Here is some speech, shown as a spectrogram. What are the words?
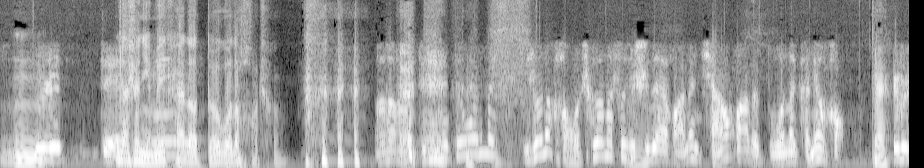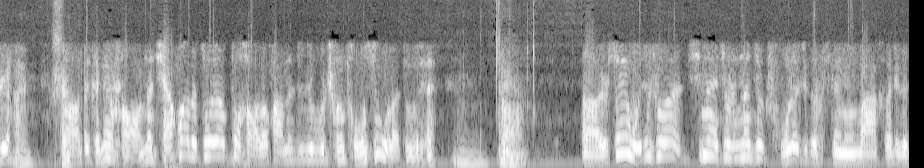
嗯就嗯，是对。那是你没开到德国的好车。啊，对，德国那你说那好车，那说句实在话，那钱花的多，那肯定好，对，是不是？嗯是啊，那肯定好。那钱花的多要不好的话，那这就不成投诉了，对不对？嗯，对，啊，啊，所以我就说，现在就是那就除了这个四零零八和这个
